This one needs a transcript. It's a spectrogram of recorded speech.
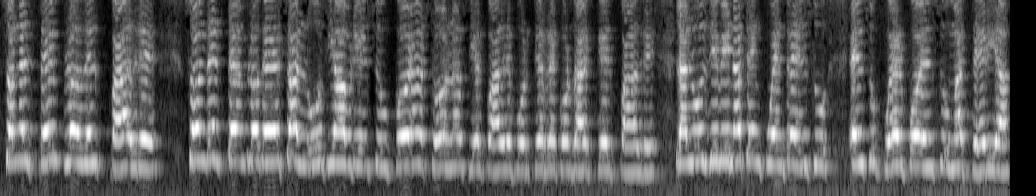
son el templo del Padre, son del templo de esa luz y abrir su corazón hacia el Padre, porque recordad que el Padre, la luz divina se encuentra en su en su cuerpo, en su materia.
